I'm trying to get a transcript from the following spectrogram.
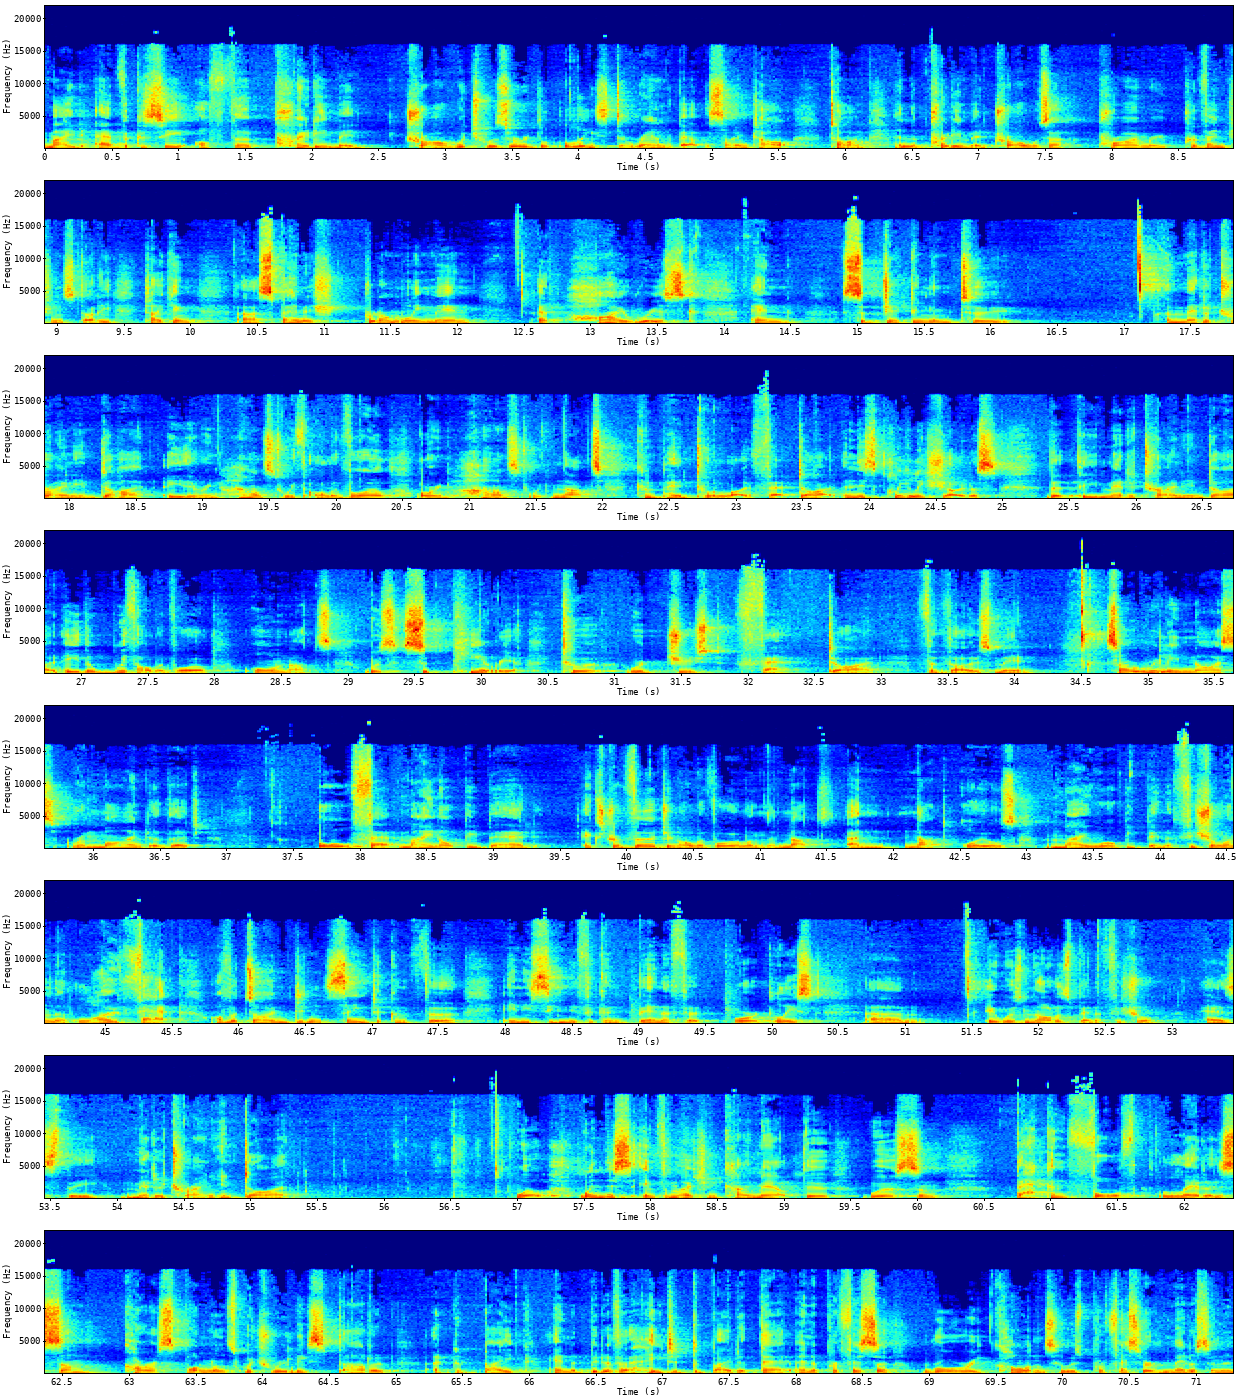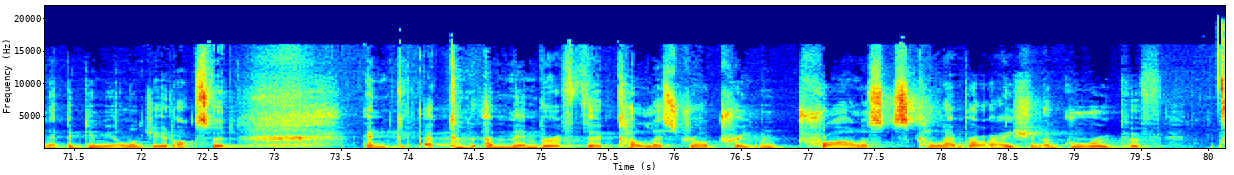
made advocacy of the Predimed trial, which was released around about the same time. And the Predimed trial was a primary prevention study taking uh, Spanish, predominantly men, at high risk and subjecting them to a Mediterranean diet, either enhanced with olive oil or enhanced with nuts, compared to a low fat diet. And this clearly showed us that the Mediterranean diet, either with olive oil or nuts, was superior to a reduced fat diet for those men. So, a really nice reminder that all fat may not be bad. Extra virgin olive oil and the nut and nut oils may well be beneficial, and that low fat of its own didn't seem to confer any significant benefit, or at least um, it was not as beneficial as the Mediterranean diet. Well, when this information came out, there were some back and forth letters, some correspondence, which really started a debate and a bit of a heated debate at that. And a professor, Rory Collins, who was professor of medicine and epidemiology at Oxford, and a, a, member of the Cholesterol Treatment Trialists Collaboration, a group of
